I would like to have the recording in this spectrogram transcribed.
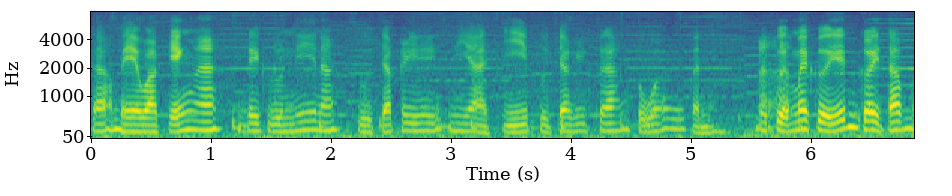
จ้แม่ว่าเก่งนะเด็กรุ่นนี้นะรู้จักที่มีอาชีพรู้จักที่สร้างตัวอะไรกันไม่เคยไม่เคยเห็นเคยทำม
